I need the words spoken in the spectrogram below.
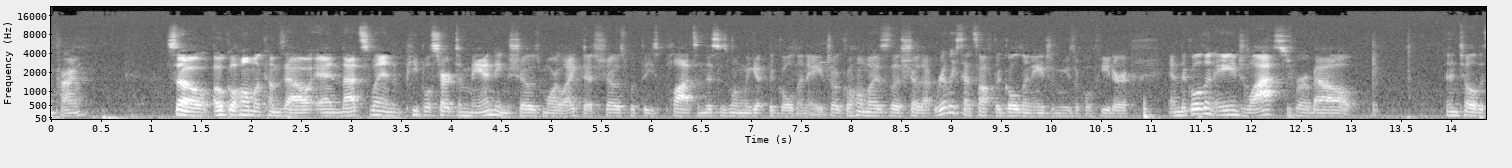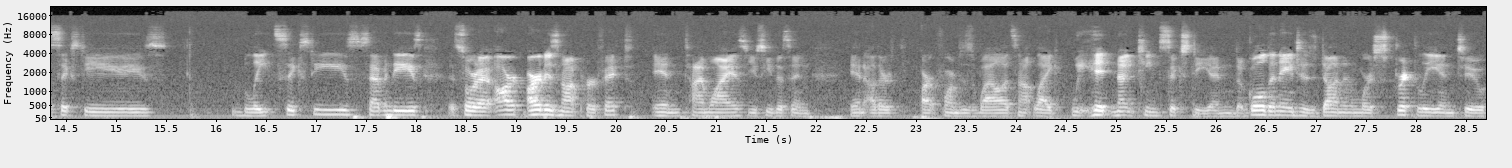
Okay. So Oklahoma comes out, and that's when people start demanding shows more like this, shows with these plots, and this is when we get the Golden Age. Oklahoma is the show that really sets off the Golden Age of musical theater, and the Golden Age lasts for about until the '60s, late '60s, '70s. It's sort of art. Art is not perfect in time wise. You see this in in other art forms as well. It's not like we hit 1960 and the Golden Age is done, and we're strictly into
